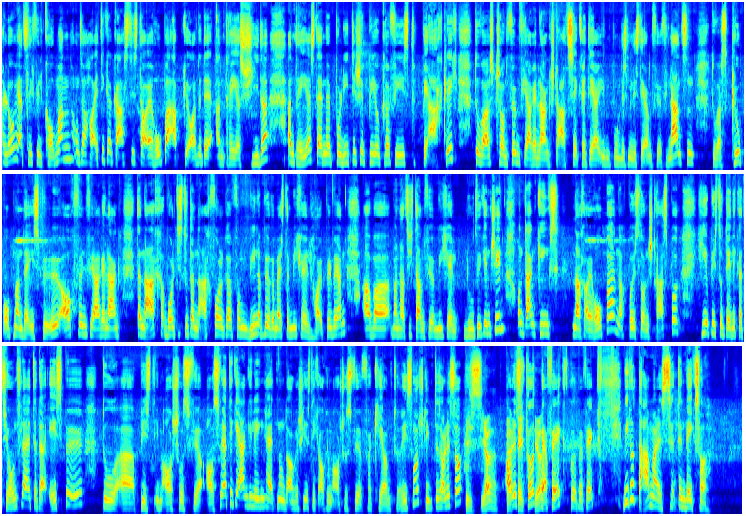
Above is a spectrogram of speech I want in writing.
Hallo, herzlich willkommen. Unser heutiger Gast ist der Europaabgeordnete Andreas Schieder. Andreas, deine politische Biografie ist beachtlich. Du warst schon fünf Jahre lang Staatssekretär im Bundesministerium für Finanzen. Du warst Clubobmann der SPÖ, auch fünf Jahre lang. Danach wolltest du der Nachfolger vom Wiener Bürgermeister Michael Häupl werden, aber man hat sich dann für Michael Ludwig entschieden und dann ging's nach Europa, nach Brüssel und Straßburg. Hier bist du Delegationsleiter der SPÖ. Du äh, bist im Ausschuss für Auswärtige Angelegenheiten und engagierst dich auch im Ausschuss für Verkehr und Tourismus. Stimmt das alles so? Bis, ja, perfekt. Alles gut, ja. perfekt, gut, perfekt. Wie du damals den Wechsel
